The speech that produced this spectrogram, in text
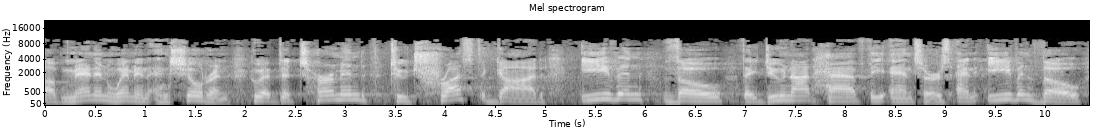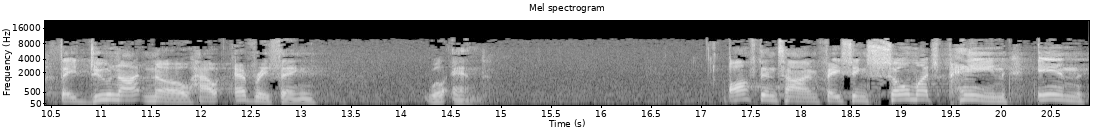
of men and women and children who have determined to trust God even though they do not have the answers and even though they do not know how everything will end. Oftentimes facing so much pain in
